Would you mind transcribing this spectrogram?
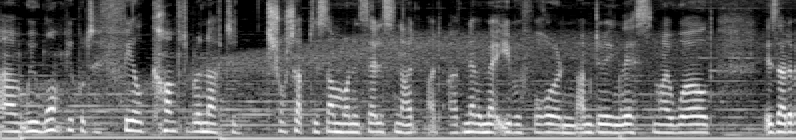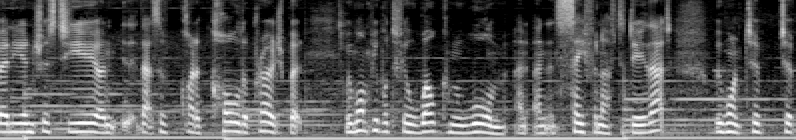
Um, we want people to feel comfortable enough to trot up to someone and say, listen, I, have never met you before and I'm doing this in my world. Is that of any interest to you? And that's a, quite a cold approach, but we want people to feel welcome and warm and, and safe enough to do that. We want to, to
